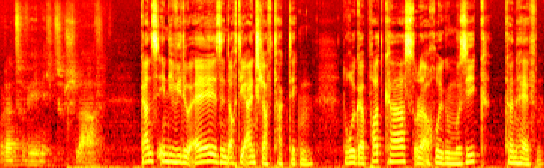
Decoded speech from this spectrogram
oder zu wenig zu schlafen. Ganz individuell sind auch die Einschlaftaktiken. Ein ruhiger Podcast oder auch ruhige Musik können helfen.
